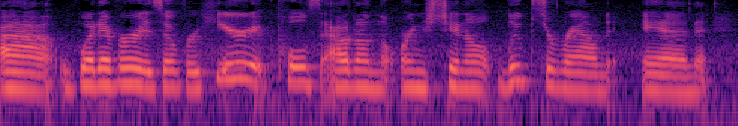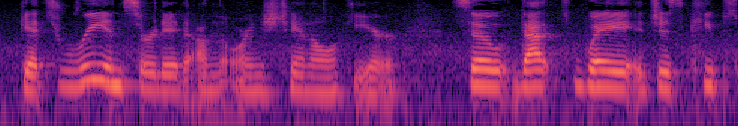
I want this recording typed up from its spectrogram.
uh, whatever is over here it pulls out on the orange channel loops around and gets reinserted on the orange channel here. So that way it just keeps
